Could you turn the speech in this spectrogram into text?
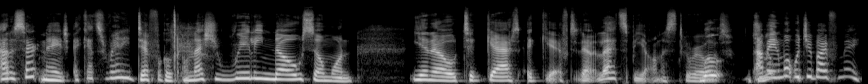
at a certain age, it gets really difficult unless you really know someone, you know, to get a gift. Now, let's be honest, Gearóid. Well, I know- mean, what would you buy for me?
